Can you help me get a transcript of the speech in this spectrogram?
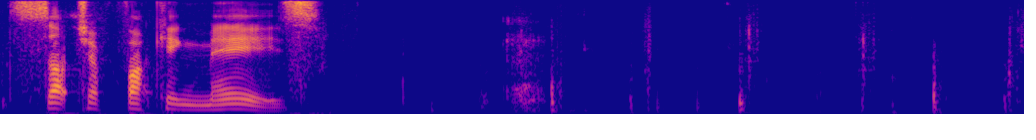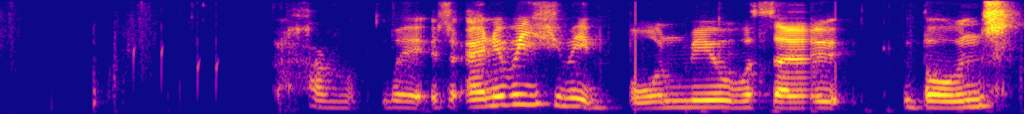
It's such a fucking maze. Wait, is there any way you can make bone meal without bones?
